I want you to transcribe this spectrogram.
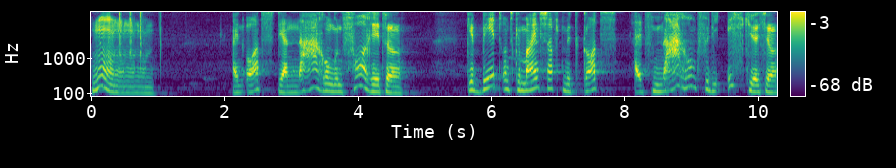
hmm, ein Ort der Nahrung und Vorräte. Gebet und Gemeinschaft mit Gott als Nahrung für die Ich-Kirche.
